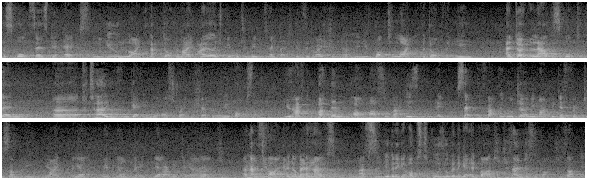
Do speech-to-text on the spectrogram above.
the sport says get X and you like that dog. And I, I urge people to really take that into consideration. haven't you? You've got to like the dog that you, and don't allow the sport to then uh, deter you from getting your Australian Shepherd or your boxer. You have to, but then part and parcel of that is accept the fact that your journey might be different to somebody. Might be. Yeah. It will be. Yeah. Very different. Yeah. And that's fine. And you're going to have absolutely. You're going to get obstacles. You're going to get advantages and disadvantages, aren't you?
